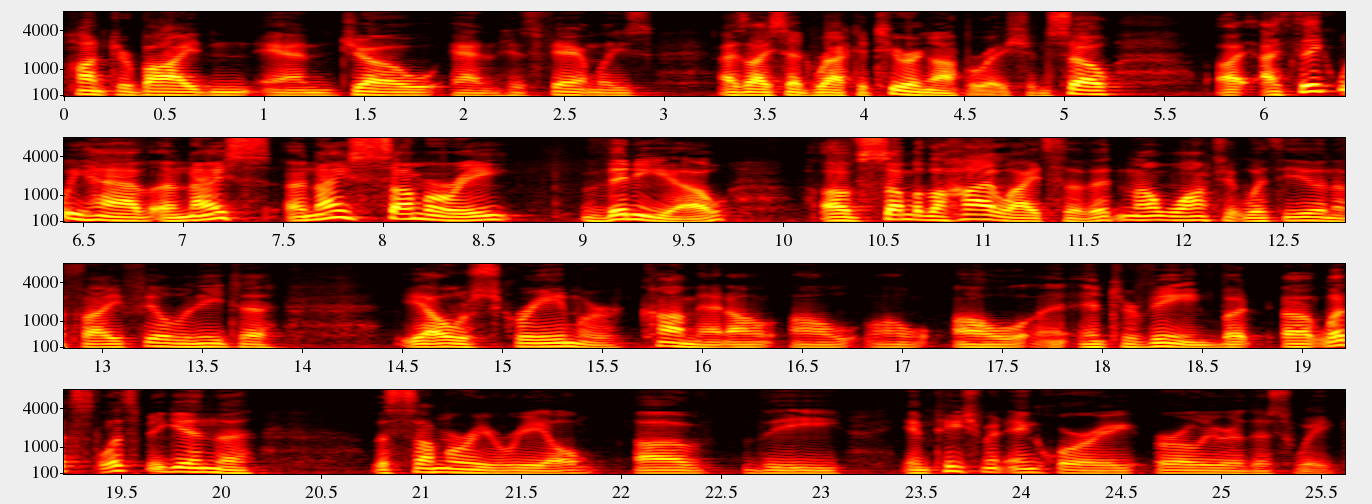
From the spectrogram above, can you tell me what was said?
Hunter Biden and Joe and his family's as I said, racketeering operation. So I, I think we have a nice, a nice summary video of some of the highlights of it, and I'll watch it with you. And if I feel the need to yell or scream or comment, I'll, I'll, I'll, I'll intervene. But uh, let's, let's begin the, the summary reel of the impeachment inquiry earlier this week.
